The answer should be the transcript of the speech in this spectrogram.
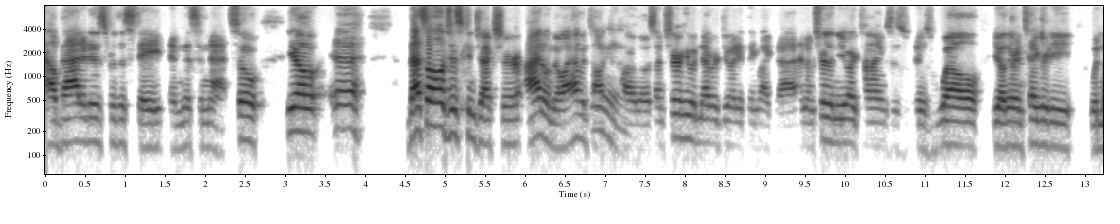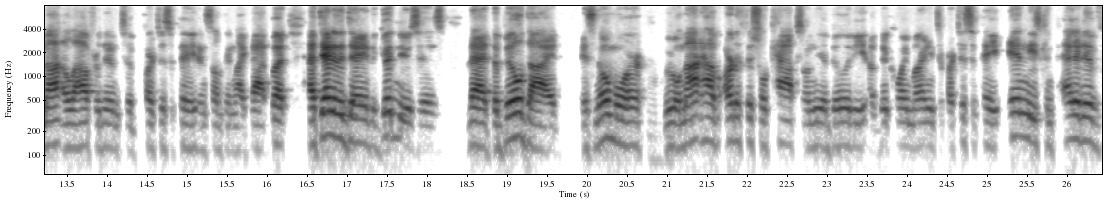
how bad it is for the state and this and that. So, you know, eh, that's all just conjecture. I don't know. I haven't talked mm. to hmm. Carlos. I'm sure he would never do anything like that. And I'm sure the New York Times is, is well, you know, their integrity would not allow for them to participate in something like that. But at the end of the day, the good news is that the bill died. It's no more. We will not have artificial caps on the ability of Bitcoin mining to participate in these competitive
